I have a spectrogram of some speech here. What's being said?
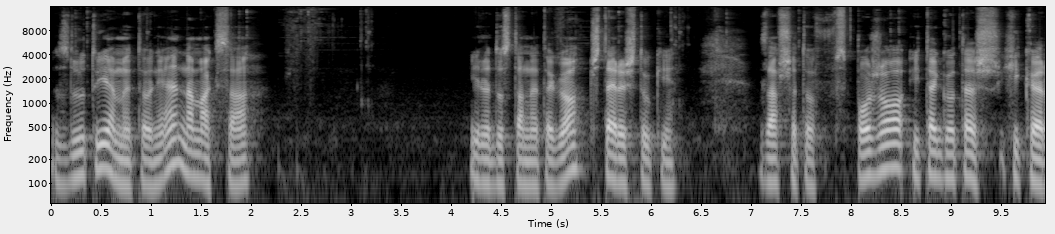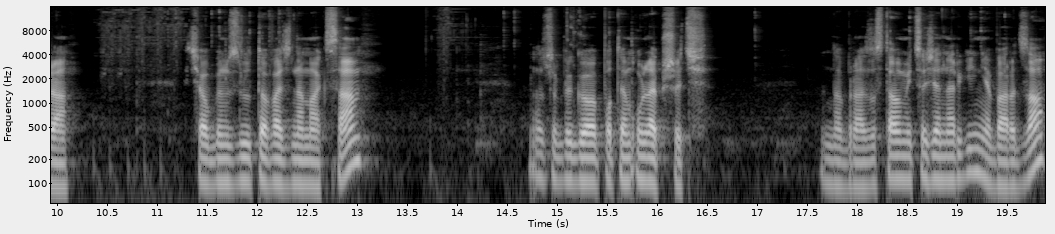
Zlutujemy to, nie? Na maksa. Ile dostanę tego? Cztery sztuki. Zawsze to w sporzo i tego też hikera. Chciałbym zlutować na maksa. No, żeby go potem ulepszyć. Dobra, zostało mi coś energii? Nie bardzo.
